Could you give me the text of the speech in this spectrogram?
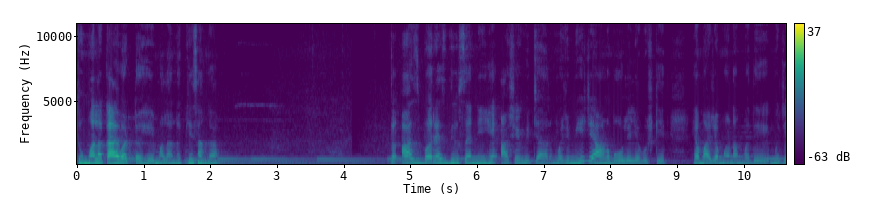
तुम्हाला काय वाटतं हे मला नक्की सांगा. तर आज बऱ्याच दिवसांनी हे असे विचार म्हणजे मी जे अनुभवलेल्या गोष्टी आहेत ह्या माझ्या मनामध्ये म्हणजे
